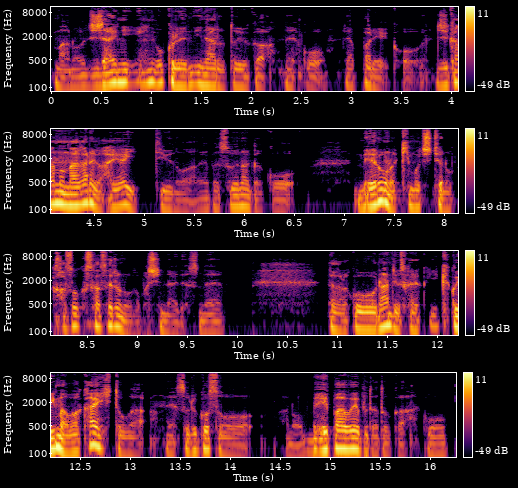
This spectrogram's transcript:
まあ、あの、時代に遅れになるというか、ね、こう、やっぱり、こう、時間の流れが早いっていうのは、やっぱりそういうなんかこう、メローな気持ちっていうのを加速させるのかもしれないですね。だからこう、なんていうんですかね、結構今若い人が、ね、それこそ、あの、ベイパーウェブだとか、こう、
